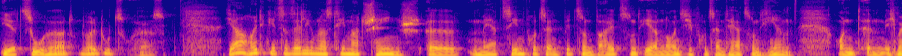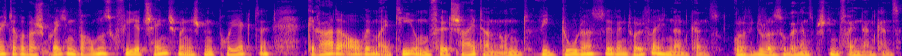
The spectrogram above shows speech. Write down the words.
ihr zuhört und weil du zuhörst. Ja, heute geht es tatsächlich um das Thema Change. Äh, mehr 10% Bits und Bytes und eher 90% Herz und Hirn. Und ähm, ich möchte darüber sprechen, warum so viele Change-Management-Projekte gerade auch im IT-Umfeld scheitern und wie du das eventuell verhindern kannst. Oder wie du das sogar ganz bestimmt verhindern kannst.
